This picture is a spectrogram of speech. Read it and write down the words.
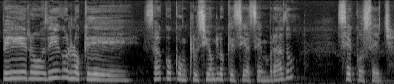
pero digo lo que saco conclusión, lo que se ha sembrado, se cosecha.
